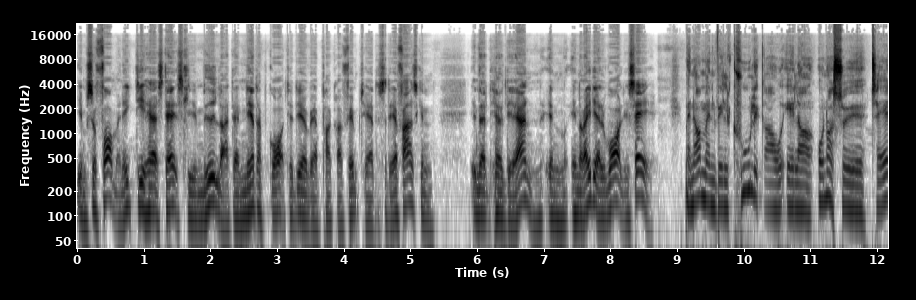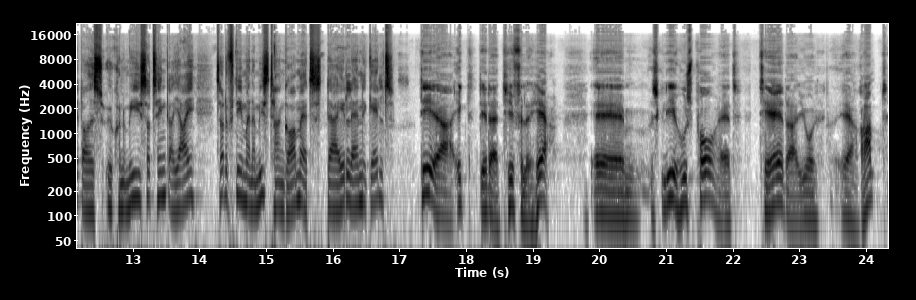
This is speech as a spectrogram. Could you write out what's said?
jamen så får man ikke de her statslige midler, der netop går til det at være paragraf 5-teater. Så det er faktisk en, en, det er en, en, en rigtig alvorlig sag. Men om man vil kuglegrave eller undersøge teaterets økonomi, så tænker jeg, så er det fordi, man har mistanke om, at der er et eller andet galt. Det er ikke det, der er tilfældet her. Øh, jeg skal lige huske på, at teater jo er ramt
